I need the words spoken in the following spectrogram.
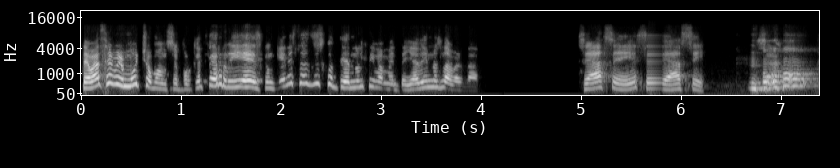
Te va a servir mucho, Monse. ¿Por qué te ríes? ¿Con quién estás discutiendo últimamente? Ya dinos la verdad. Se hace, ¿eh? se hace.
